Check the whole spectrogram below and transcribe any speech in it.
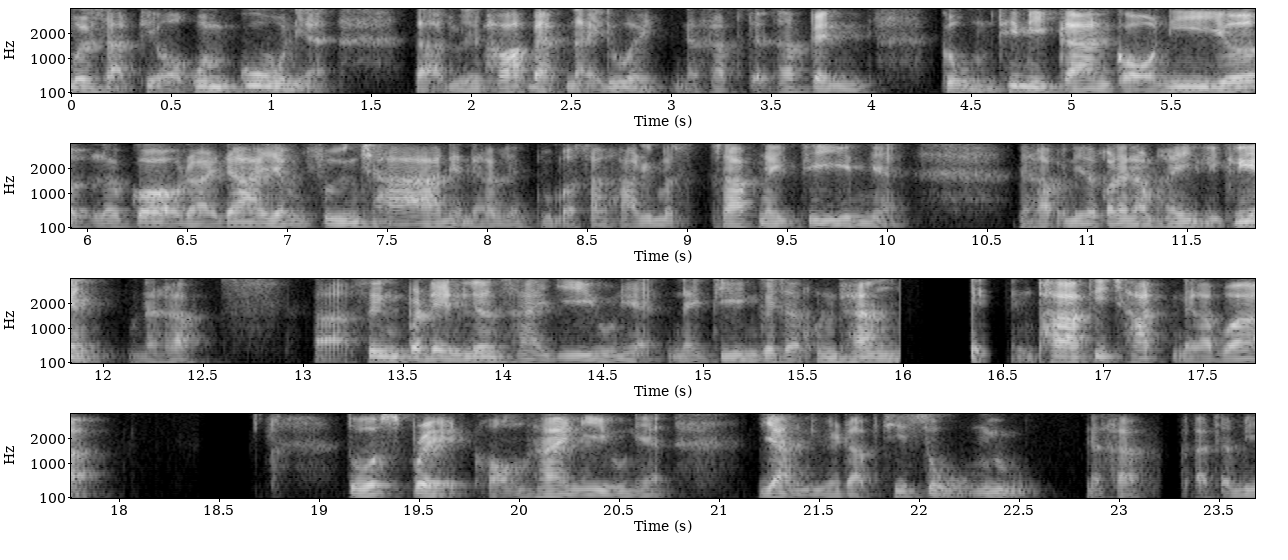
บริษัทที่ออกหุ้นกู้เนี่ยอยู่ในภาวะแบบไหนด้วยนะครับ แต่ถ้าเป็นกลุ่มที่มีการก่อหนี้เยอะ แล้วก็รายได้ยังฟื้นช้าเนี่ยนะครับ อย่างกลุ่มอสังหาริมทรัพย์ในจีนเนี่ย นะครับ อันนี้เราก็แนะนำให้หลีกเลี่ยงนะครับซึ่งประเด็นเรื่อง high yield เนี่ยในจีนก็จะค่อนข้างเห็นภาพที่ชัดนะครับว่า ตัว spread ของ high yield เนี่ยยังอยู่ระดับที่สูงอยู่นะครับ อาจจะมี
